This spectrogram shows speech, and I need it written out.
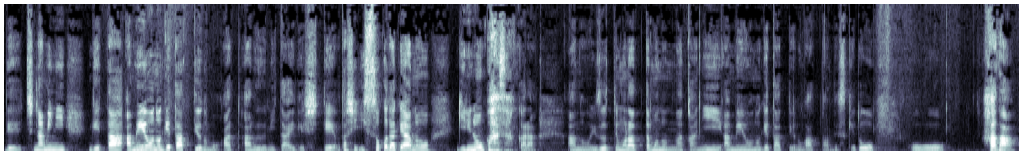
でちなみに下駄雨用の下駄っていうのもあるみたいでして私一足だけあの義理のお母さんからあの譲ってもらったものの中に雨用の下駄っていうのがあったんですけどこう刃が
